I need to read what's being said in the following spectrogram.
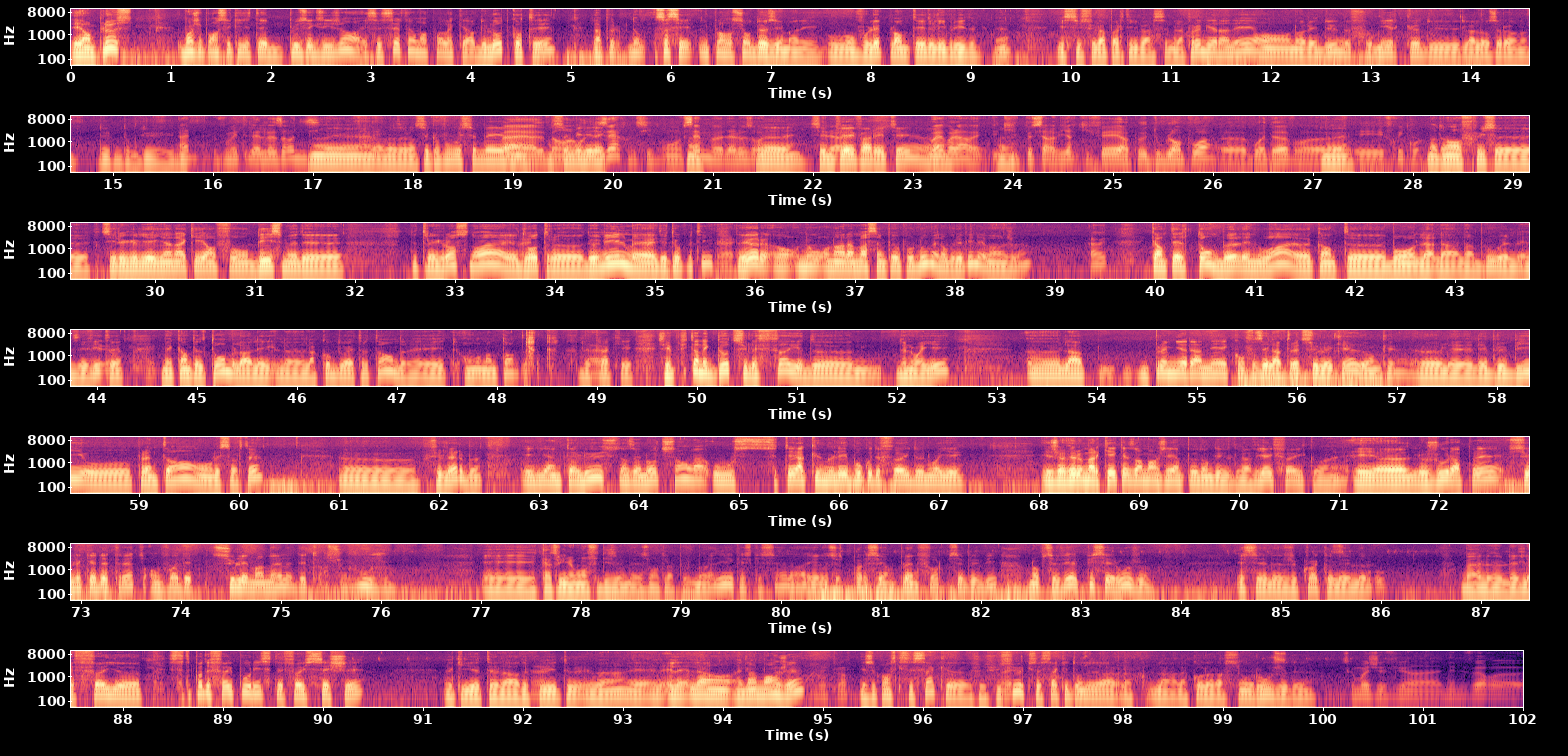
Et en plus, moi je pensais qu'ils étaient plus exigeants et c'est certainement pas le cas. De l'autre côté, donc, ça c'est une plantation deuxième année où on voulait planter de l'hybride, hein, ici sur la partie basse. Mais la première année, on aurait dû me fournir que de la loserone. hein, donc Ah, vous mettez la lauzeronne ici Ouais, la oui. loserone. C'est que vous, vous semez Bah, euh, en dans, en direct. Isère aussi, on sème euh, la lauzeronne. Ouais. C'est Et une vieille variété. euh, Ouais, voilà. Et qui peut servir, qui fait un peu double emploi, euh, bois d'œuvre euh, et fruits quoi. Maintenant, en fruits, c'est régulier. Il y en a qui en font 10, mais des, des très grosses noix, et Ouais. d'autres euh, 2000, mais des tout petits. D'ailleurs, on- nous, on en ramasse un peu pour nous, mais nos brebis les mangent. hein. Ah oui Quand elles tombent, les noix, euh, quand euh, bon, la, la, la broue, elle, elles évitent, là, mais quand elles tombent, la, la coque doit être tendre et on entend le Ah. craquer. J'ai une petite anecdote sur les feuilles de, de noyer. Euh, la première année qu'on faisait la traite sur le quai, donc, hein, euh, les, les brebis au printemps, on les sortait sur l'herbe. Et il y a un talus dans un autre champ là où s'était accumulé beaucoup de feuilles de noyer. Et j'avais remarqué qu'elles en mangeaient un peu, donc de, la vieille feuille. Quoi, hein. Et euh, le jour après, sur le quai des traites, on voit des, sur les mamelles des traces rouges. Et Catherine et moi, on se disait, mais elles ont attrapé une maladie, qu'est-ce que c'est là? Et elles se paraissaient en pleine forme, ces brebis. On observait, elles pissaient rouges. Et c'est, je crois que le- ben, le- les, les feuilles, euh, c'était pas des feuilles pourries, c'était des feuilles séchées euh, qui étaient là depuis. Ouais. tout- et ben, et elle, elle- elle en, elle en mangeait. Et je pense que c'est ça que, je suis sûr que c'est ça qui donne la, coloration rouge. De... Parce que moi j'ai vu un éleveur... Euh,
